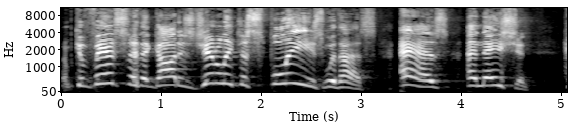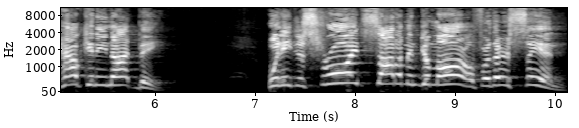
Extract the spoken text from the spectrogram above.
I'm convinced that God is generally displeased with us as a nation. How can he not be? When he destroyed Sodom and Gomorrah for their sin,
